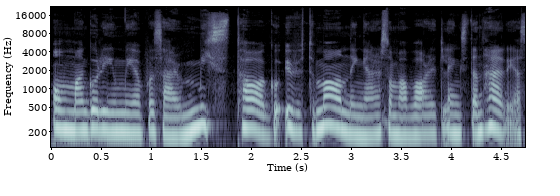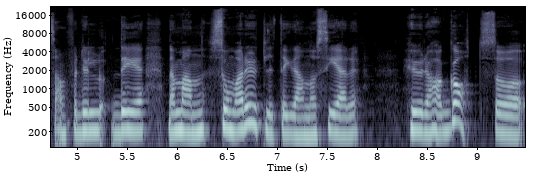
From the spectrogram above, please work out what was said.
om man går in mer på så här misstag och utmaningar som har varit längs den här resan. För det, det, när man zoomar ut lite grann och ser hur det har gått så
